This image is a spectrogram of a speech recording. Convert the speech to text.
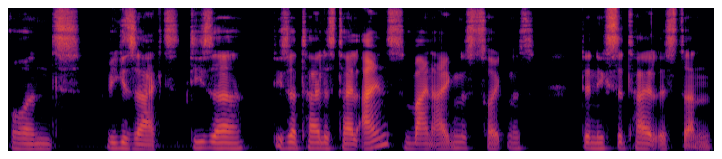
Und wie gesagt, dieser, dieser Teil ist Teil 1, mein eigenes Zeugnis. Der nächste Teil ist dann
